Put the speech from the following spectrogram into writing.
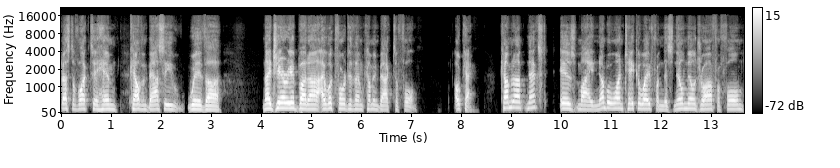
Best of luck to him, Calvin Bassey with uh, Nigeria, but uh, I look forward to them coming back to Fulham. Okay. Coming up next is my number one takeaway from this nil nil draw for Fulham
